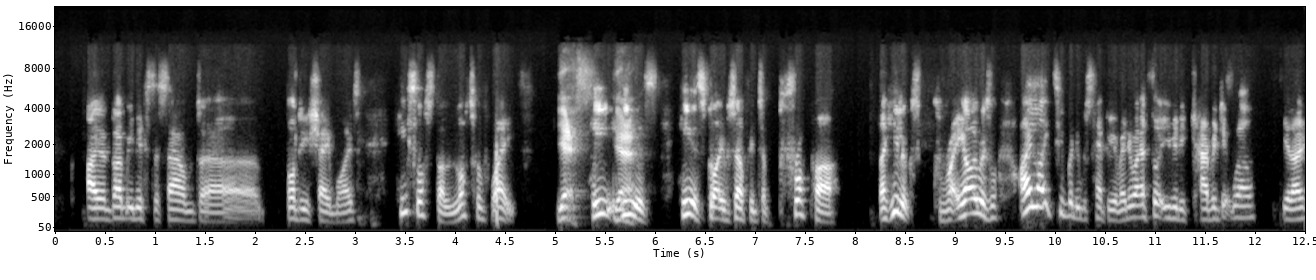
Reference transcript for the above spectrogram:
I don't mean this to sound uh, body shame wise, he's lost a lot of weight. Yes. He yeah. he is he has got himself into proper like he looks great. I always I liked him when he was heavier anyway. I thought he really carried it well, you know.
